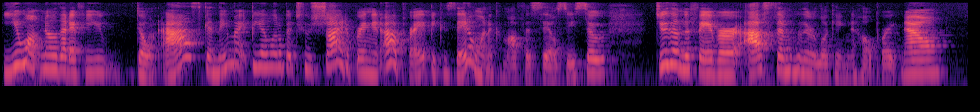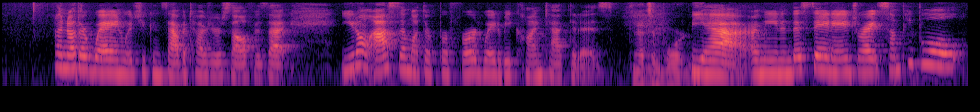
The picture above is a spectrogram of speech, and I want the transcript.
you won't know that if you don't ask and they might be a little bit too shy to bring it up right? Because they don't want to come off as salesy. So do them the favor ask them who they're looking to help right now. Another way in which you can sabotage yourself is that you don't ask them what their preferred way to be contacted is. That's important. Yeah i mean in this day and age right some people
